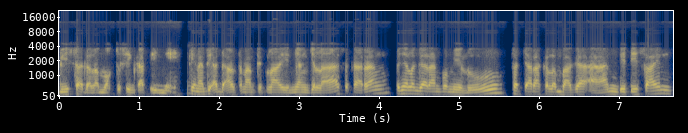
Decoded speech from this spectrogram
bisa dalam waktu singkat ini. Mungkin nanti ada alternatif lain yang jelas sekarang penyelenggaraan pemilu secara kelembagaan didesain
